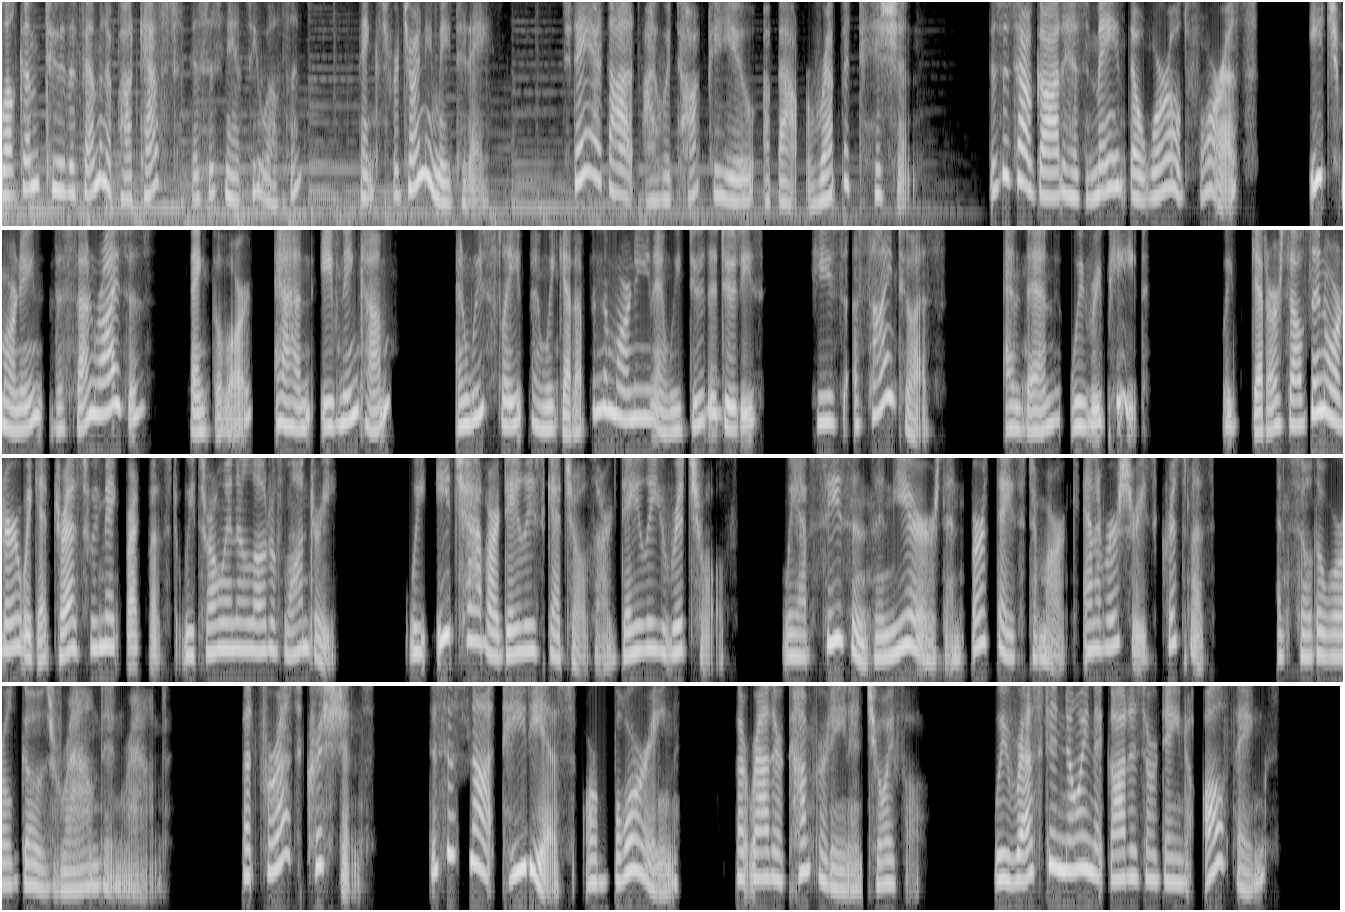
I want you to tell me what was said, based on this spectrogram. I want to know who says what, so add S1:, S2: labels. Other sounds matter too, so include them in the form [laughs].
S1: Welcome to the Femina Podcast. This is Nancy Wilson. Thanks for joining me today. Today, I thought I would talk to you about repetition. This is how God has made the world for us. Each morning, the sun rises, thank the Lord, and evening comes, and we sleep and we get up in the morning and we do the duties He's assigned to us. And then we repeat. We get ourselves in order, we get dressed, we make breakfast, we throw in a load of laundry. We each have our daily schedules, our daily rituals. We have seasons and years and birthdays to mark, anniversaries, Christmas. And so the world goes round and round. But for us Christians, this is not tedious or boring, but rather comforting and joyful. We rest in knowing that God has ordained all things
